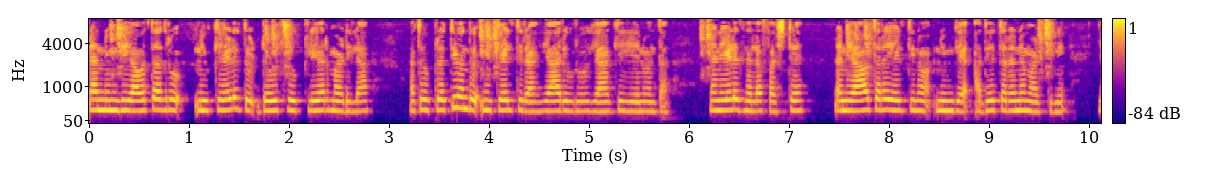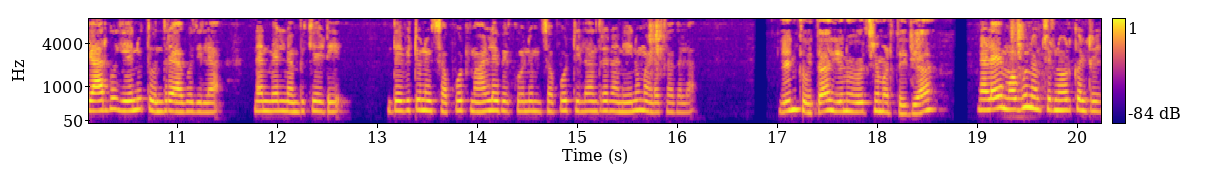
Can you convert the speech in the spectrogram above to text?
ನಾನು ನಿಮಗೆ ಯಾವತ್ತಾದರೂ ನೀವು ಕೇಳಿದ್ದು ಡೌಟ್ಸು ಕ್ಲಿಯರ್ ಮಾಡಿಲ್ಲ ಅಥವಾ ಪ್ರತಿಯೊಂದು ನೀವು ಕೇಳ್ತೀರಾ ಯಾರಿವರು ಯಾಕೆ ಏನು ಅಂತ? ನಾನು ಹೇಳಿದ್ನಲ್ಲ ಫಸ್ಟೇ ನಾನು ಯಾವ ಥರ ಹೇಳ್ತೀನೋ ನಿಮಗೆ ಅದೇ ಥರನೇ ಮಾಡ್ತೀನಿ. ಯಾರಿಗೂ ಏನೂ ತೊಂದರೆ ಆಗೋದಿಲ್ಲ. ನನ್ನ ಮೇಲೆ ನಂಬಿಕೆ ಇಡಿ. ದಯವಿಟ್ಟು ನೀವು ಸಪೋರ್ಟ್ ಮಾಡಲೇಬೇಕು. ನಿಮ್ಮ ಸಪೋರ್ಟ್ ಇಲ್ಲ ಅಂದರೆ ನಾನೇನು ಮಾಡೋಕ್ಕಾಗಲ್ಲ. ಏನು ಕವಿತಾ ಏನು ಯೋಚನೆ ಮಾಡ್ತಾ ಇದೆಯಾ? ನಾಳೆ ಮಗುನ ಒಂಚೂರು ನೋಡ್ಕೊಳ್ರಿ.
